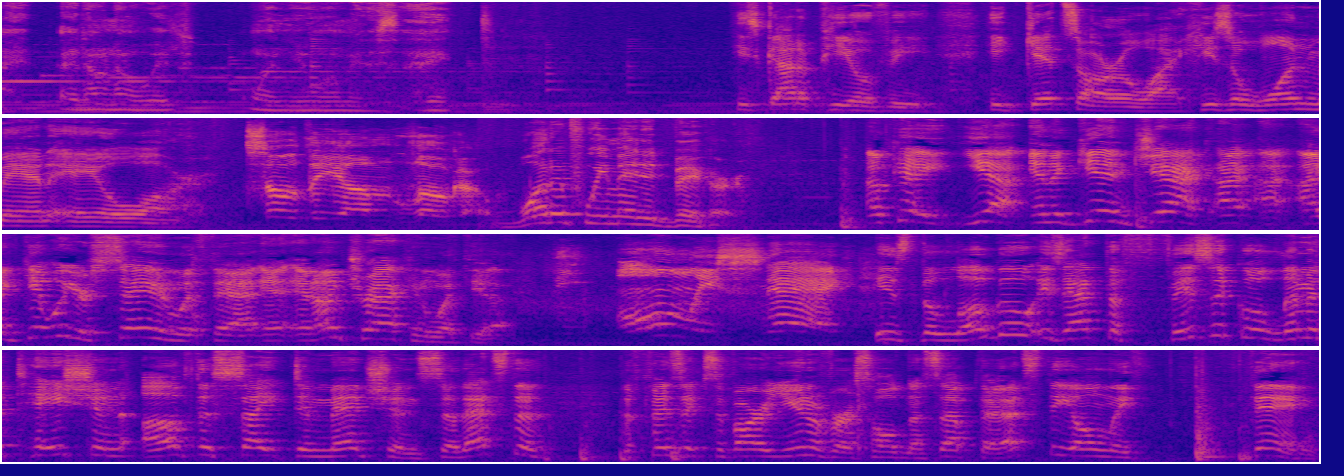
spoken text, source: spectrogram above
I, I don't know which one you want me to say. He's got a POV. He gets ROI. He's a one-man AOR. So the um, logo. What if we made it bigger? Okay, yeah, and again, Jack, I, I, I get what you're saying with that, and, and I'm tracking with you. The only snag is the logo is at the physical limitation of the site dimensions. So that's the, the physics of our universe holding us up there. That's the only thing.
